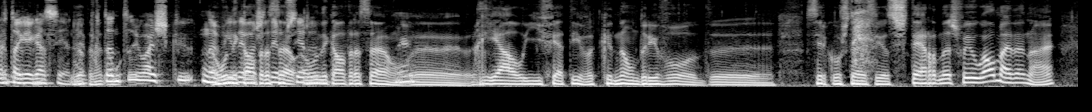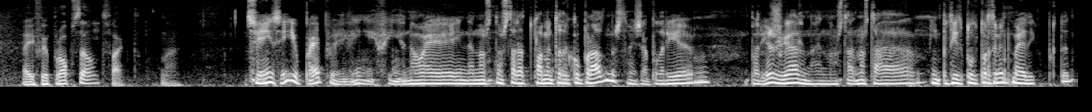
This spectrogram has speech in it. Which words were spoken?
Ortega HC, não é? Portanto, eu acho que na a vida única alteração, ser... a única alteração é? uh, real e efetiva que não derivou de circunstâncias externas foi o Almeida, não é? Aí foi por opção, de facto. Não é? Sim, sim, e o Pepe, enfim, enfim não é, ainda não, não estará totalmente recuperado, mas também já poderia, poderia jogar, não, é? não, está, não está impedido pelo departamento médico, portanto.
